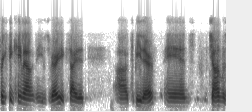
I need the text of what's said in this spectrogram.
Springsteen came out and he was very excited uh, to be there, and Jon was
